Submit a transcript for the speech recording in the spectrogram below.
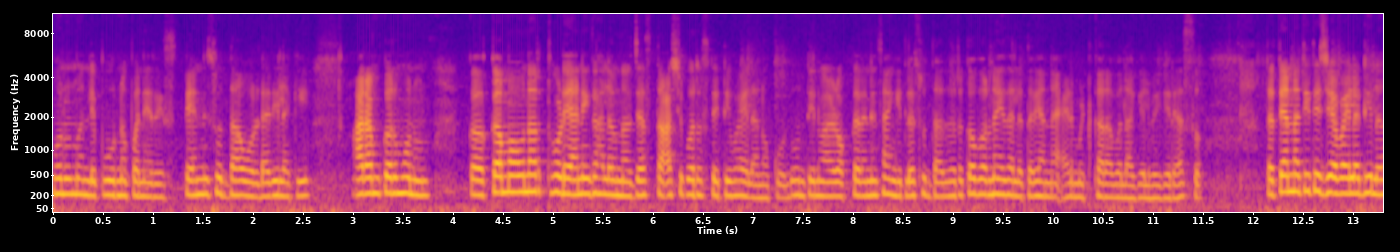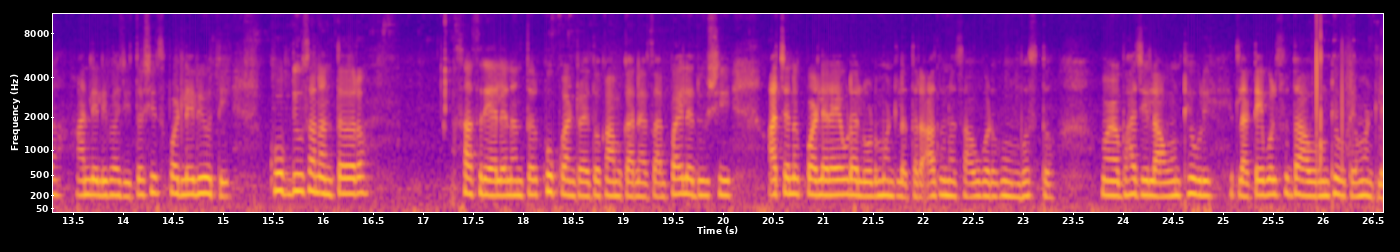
म्हणून म्हणले पूर्णपणे रेस्ट त्यांनीसुद्धा ओरडा दिला की आराम कर म्हणून. क कमावणार थोडे आणि घालवणार जास्त अशी परिस्थिती व्हायला नको. दोन तीन वेळा डॉक्टरांनी सांगितलंसुद्धा जर कवर नाही झालं तर यांना ॲडमिट करावं लागेल वगैरे असं. तर त्यांना तिथे जेवायला दिलं आणलेली भाजी तशीच पडलेली होती. खूप दिवसानंतर सासरी आल्यानंतर खूप कंटाळा येतो काम करण्याचा. आणि पहिल्या दिवशी अचानक पडलेला एवढा लोड म्हटलं तर अजूनच अवघड होऊन बसतं. मग भाजी लावून ठेवली. इथला टेबलसुद्धा आवरून ठेवते म्हटले.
